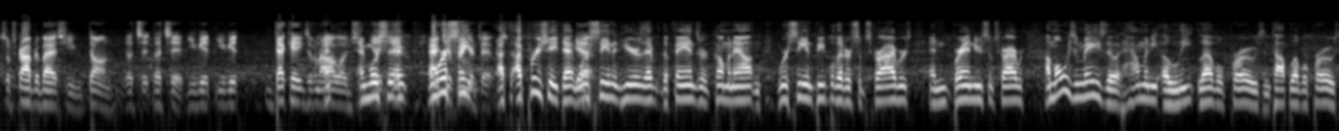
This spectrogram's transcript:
subscribe to Bass U. Done. That's it. That's it. You get you get decades of knowledge and, and we're seeing, at, and we're your seeing. fingertips. I, I appreciate that. Yeah. We're seeing it here. The fans are coming out, and we're seeing people that are subscribers and brand new subscribers. I'm always amazed though at how many elite level pros and top level pros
